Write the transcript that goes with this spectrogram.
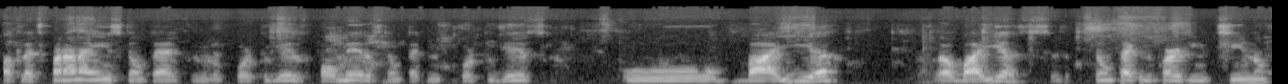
o Atlético Paranaense tem um técnico português, o Palmeiras tem um técnico português, o Bahia, é o Bahia, tem um técnico argentino.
